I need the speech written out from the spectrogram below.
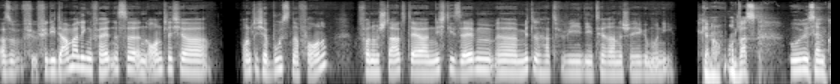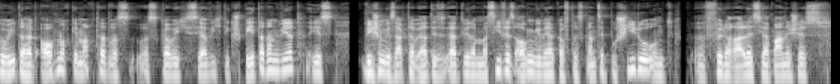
also für die damaligen Verhältnisse ein ordentlicher, ordentlicher Boost nach vorne von einem Staat, der nicht dieselben äh, Mittel hat wie die terranische Hegemonie. Genau. Und was Urisan Kurita halt auch noch gemacht hat, was, was glaube ich sehr wichtig später dann wird, ist, wie ich schon gesagt habe, er hat, dieses, er hat wieder ein massives Augengewerk auf das ganze Bushido und äh, föderales japanisches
